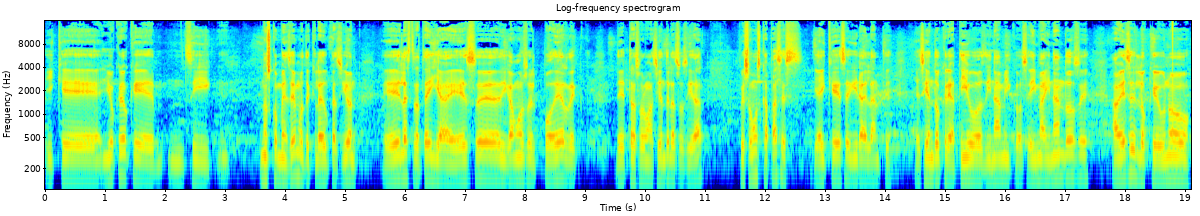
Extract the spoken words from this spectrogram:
y que yo creo que mm, si nos convencemos de que la educación es la estrategia, es, eh, digamos, el poder de, de, transformación de la sociedad, pues somos capaces y hay que seguir adelante, eh, siendo creativos, dinámicos e imaginándose a veces lo que uno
